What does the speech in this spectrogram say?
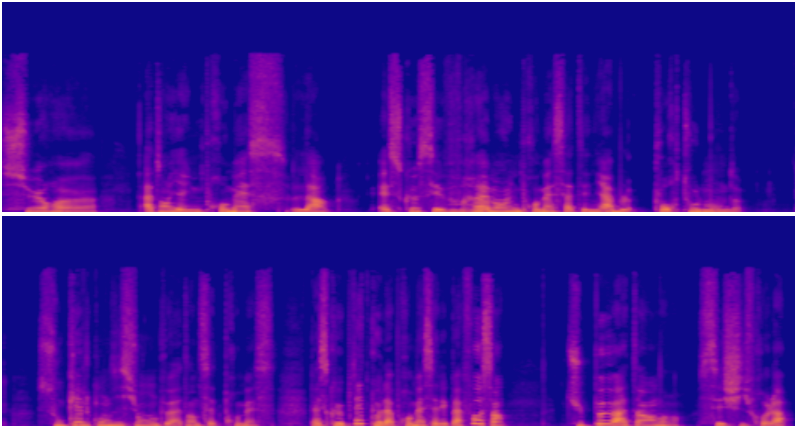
sur euh, attends, il y a une promesse là, est-ce que c'est vraiment une promesse atteignable pour tout le monde? Sous quelles conditions on peut atteindre cette promesse? Parce que peut-être que la promesse, elle n'est pas fausse. Hein. Tu peux atteindre ces chiffres-là,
